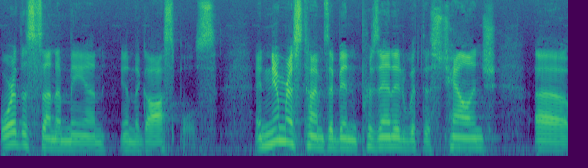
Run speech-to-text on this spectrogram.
or the Son of Man in the Gospels. And numerous times I've been presented with this challenge uh,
